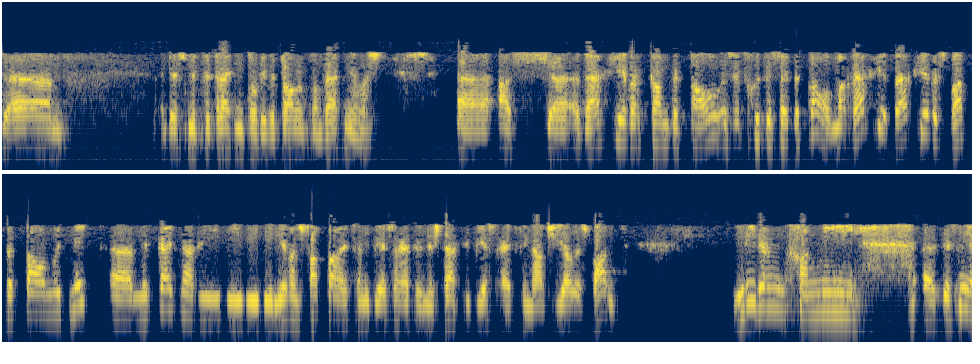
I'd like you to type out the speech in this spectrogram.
ehm uh, dis met betrekking tot die betaling van werknemers. Uh as 'n uh, werkgewer kan betaal, is dit goed as hy betaal, maar werkgewer werkgewers wat betaal moet net uh moet kyk na die die die die lewensvatbaarheid van die besigheid en hoe sterk die besigheid finansiëel is want hierdie ding gaan nie uh, dis nie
